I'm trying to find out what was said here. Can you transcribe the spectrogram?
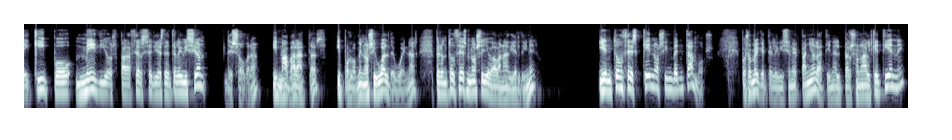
equipo, medios para hacer series de televisión? De sobra, y más baratas, y por lo menos igual de buenas, pero entonces no se llevaba nadie el dinero. Y entonces, ¿qué nos inventamos? Pues hombre, que Televisión Española tiene el personal que tiene,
